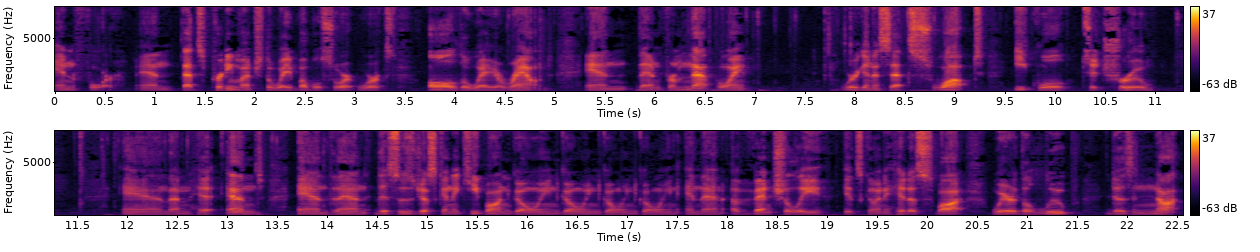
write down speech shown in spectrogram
and 4 and that's pretty much the way bubble sort works all the way around and then from that point we're going to set swapped equal to true and then hit end. And then this is just going to keep on going, going, going, going. And then eventually it's going to hit a spot where the loop does not,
